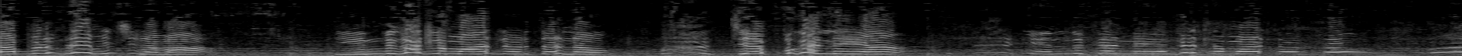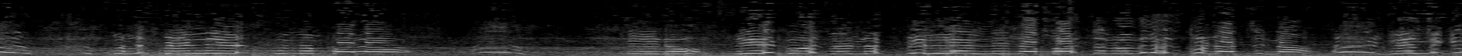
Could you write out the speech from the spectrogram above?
డబ్బును ప్రేమించినవా? ఎందుకు అట్లా మాట్లాడుతున్నావు? చెప్పు కన్నయ్య. ఎందుకన్నయ్య అట్లా మాట్లాడుతావు మన పెళ్ళి చేసుకుందాం పరా నేను నీకోసం నా పిల్లల్ని నా భర్తను వదిలేసుకొని వచ్చిన. ఎందుకు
